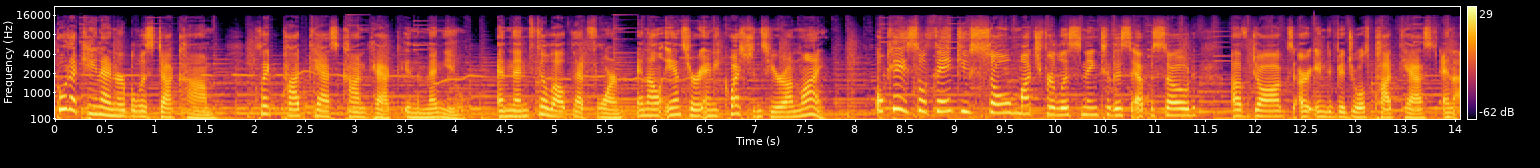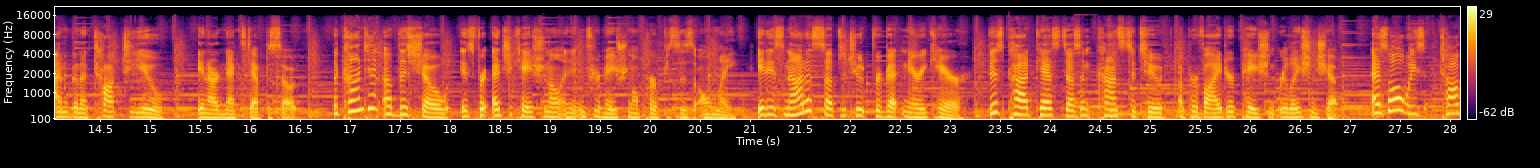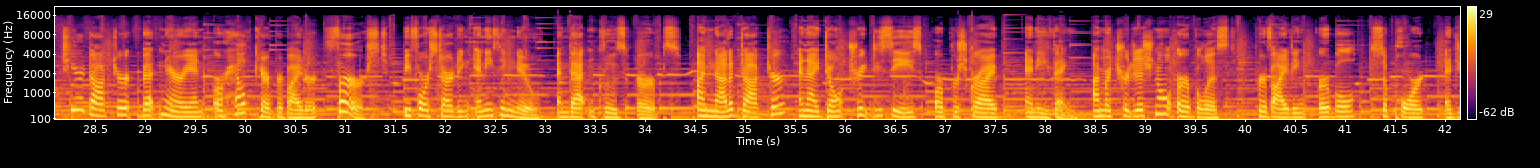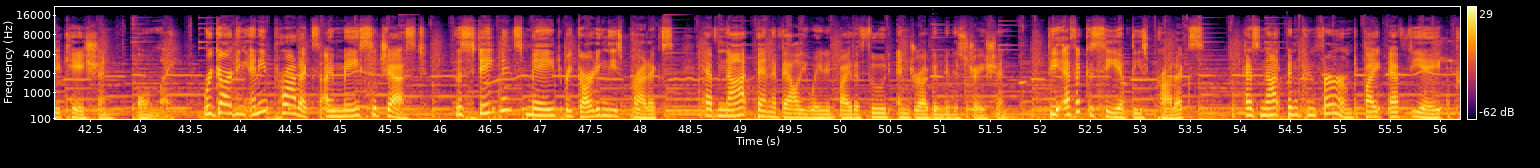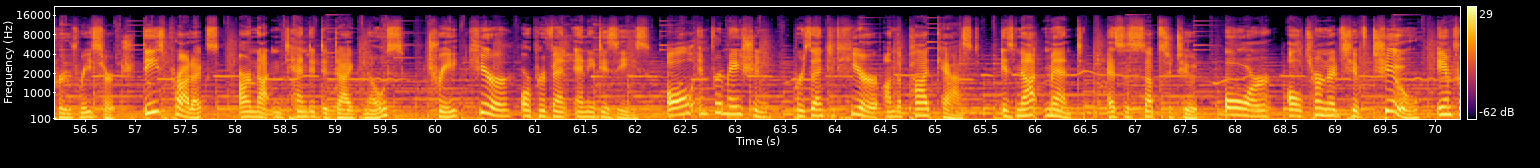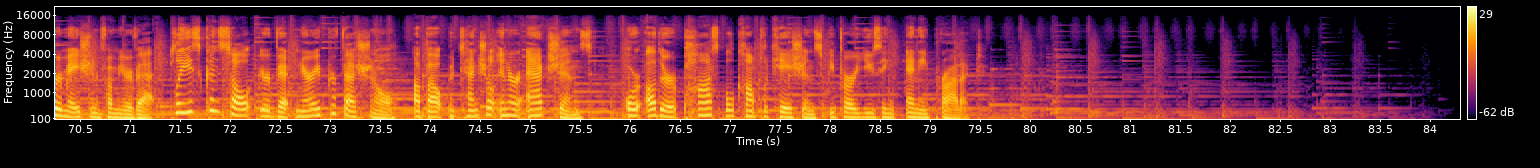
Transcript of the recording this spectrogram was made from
Go to canineherbalist.com, click podcast contact in the menu, and then fill out that form, and I'll answer any questions here online. Okay, so thank you so much for listening to this episode of Dogs Are Individuals podcast, and I'm going to talk to you in our next episode. The content of this show is for educational and informational purposes only. It is not a substitute for veterinary care. This podcast doesn't constitute a provider patient relationship. As always, talk to your doctor, veterinarian, or healthcare provider first before starting anything new, and that includes herbs. I'm not a doctor and I don't treat disease or prescribe anything. I'm a traditional herbalist providing herbal support education only. Regarding any products I may suggest, the statements made regarding these products have not been evaluated by the Food and Drug Administration. The efficacy of these products has not been confirmed by FDA approved research. These products are not intended to diagnose, treat, cure, or prevent any disease. All information presented here on the podcast is not meant as a substitute or alternative to information from your vet. Please consult your veterinary professional about potential interactions or other possible complications before using any product.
